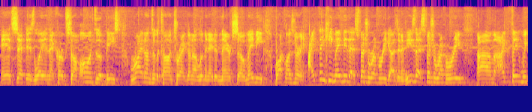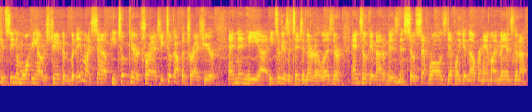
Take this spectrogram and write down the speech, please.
And Seth is laying that curb stomp onto the Beast, right onto the contract, gonna eliminate him there. So maybe Brock Lesnar, I think he may be that special referee, guys. And if he's that special referee, um, I think we could see him walking out as champion. But in my setup, he took care of trash. He took out the trash here, and then he uh, he took his attention there to Lesnar and took him out of business. So Seth Rollins definitely getting the upper hand. My man's gonna,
